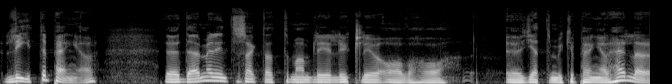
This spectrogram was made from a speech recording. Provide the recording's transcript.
lite pengar. Eh, därmed är det inte sagt att man blir lycklig av att ha eh, jättemycket pengar heller.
